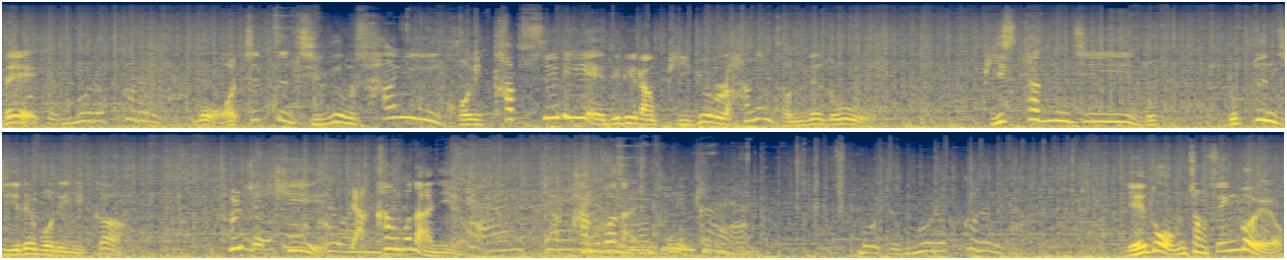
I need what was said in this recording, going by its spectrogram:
꿇으리라. 뭐 어쨌든 지금 상위 거의 탑3 애들이랑 비교를 하는 건데도 비슷하든지 높, 높든지 이래버리니까 솔직히 약한 건 아니에요. 약한 건 아니고. 얘도 엄청 센 거예요.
